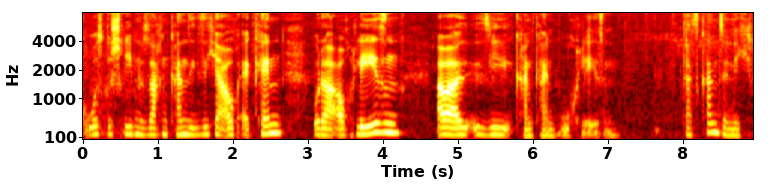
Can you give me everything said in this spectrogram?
Großgeschriebene Sachen kann sie sicher auch erkennen oder auch lesen, aber sie kann kein Buch lesen. Das kann sie nicht.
